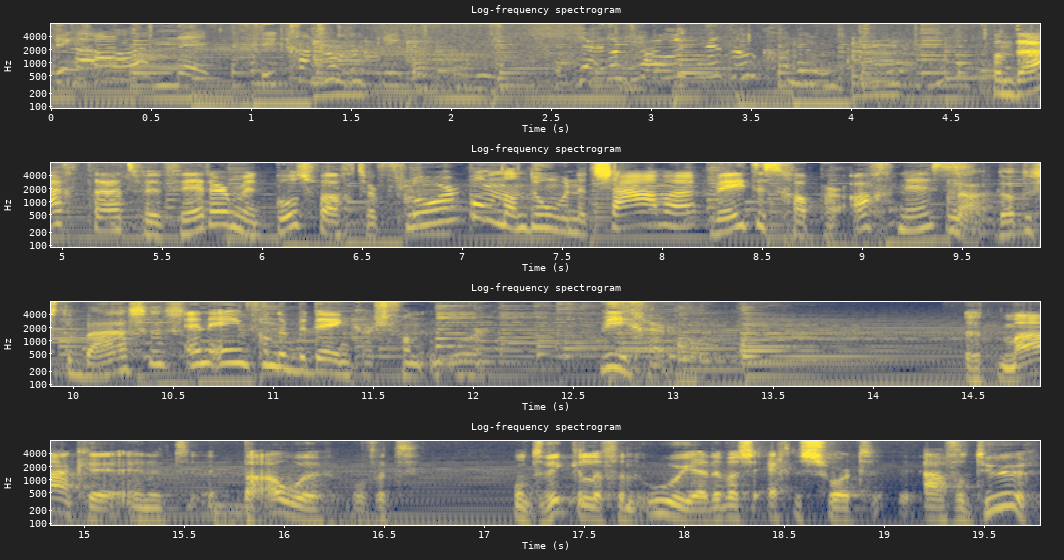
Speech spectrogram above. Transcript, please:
Ik ga net. Ik ga nog een. Ja, dat wou ik net ook gaan doen. Vandaag praten we verder met boswachter Floor, Kom, dan doen we het samen. wetenschapper Agnes Nou, dat is de basis. en een van de bedenkers van Oer, Wieger. Het maken en het bouwen of het ontwikkelen van oer, ja, dat was echt een soort avontuur.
